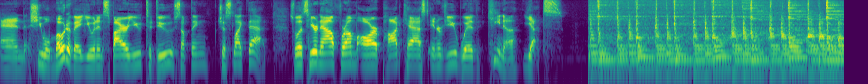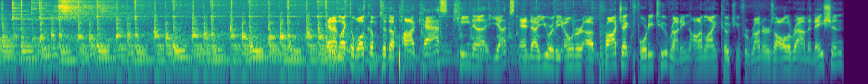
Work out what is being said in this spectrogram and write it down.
and she will motivate you and inspire you to do something just like that. So let's hear now from our podcast interview with Kina Yutz. And I'd like to welcome to the podcast Kina Yutz. And uh, you are the owner of Project 42 Running, online coaching for runners all around the nation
